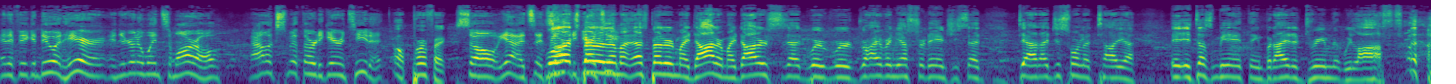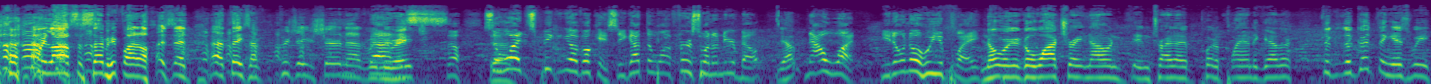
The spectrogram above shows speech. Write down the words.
And if you can do it here, and you're going to win tomorrow, Alex Smith already guaranteed it. Oh, perfect. So yeah, it's it's Well, already that's better than guaranteed. my, that's better than my daughter. My daughter said we're, we're driving yesterday, and she said, "Dad, I just want to tell you, it, it doesn't mean anything, but I had a dream that we lost. we lost the semifinal." I said, ah, "Thanks, I appreciate you sharing that with That me, Rach." so so Yeah. what? Speaking of okay, so you got the one, first one under your belt. Yep. Now what? You don't know who you play. No, we're gonna go watch right now and, and try to put a plan together. The, the good thing is we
